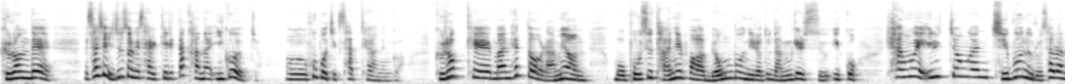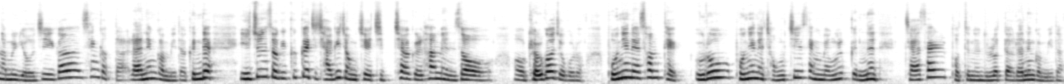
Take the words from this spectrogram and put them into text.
그런데 사실 이준석이 살 길이 딱 하나 이거였죠. 어, 후보직 사퇴하는 거. 그렇게만 했더라면 뭐 보수 단일화 명분이라도 남길 수 있고 향후에 일정한 지분으로 살아남을 여지가 생겼다라는 겁니다. 근데 이준석이 끝까지 자기 정치에 집착을 하면서 어, 결과적으로 본인의 선택으로 본인의 정치 생명을 끊는 자살 버튼을 눌렀다라는 겁니다.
